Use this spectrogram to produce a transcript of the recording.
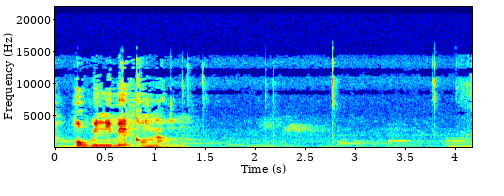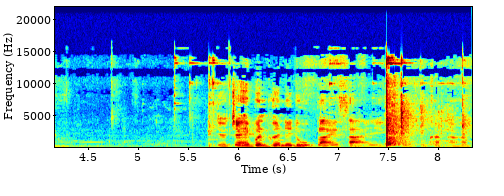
6มิลลิเมตรของหนัง เดี๋ยวจะให้เพื่อนๆได้ดูปลายสายของเข็มขัดนะครับ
